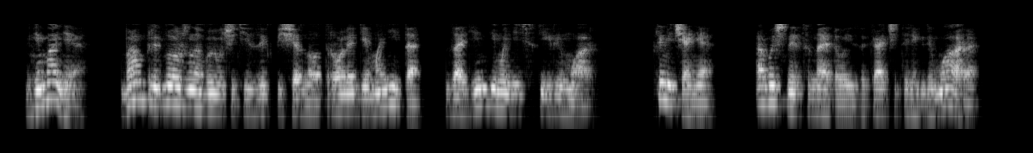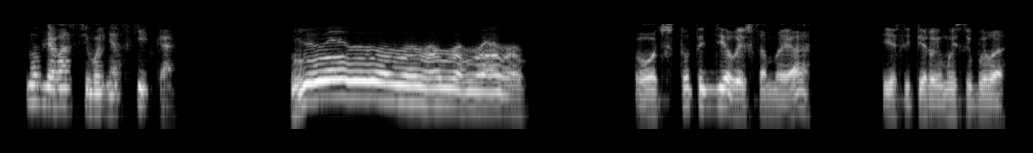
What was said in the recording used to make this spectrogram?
Внимание! Вам предложено выучить язык пещерного тролля демонита за один демонический гримуар. Примечание. Обычная цена этого языка — 4 гримуара, но для вас сегодня скидка. Вот что ты делаешь со мной, а? Если первой мыслью было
